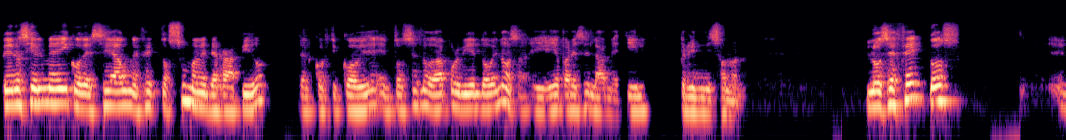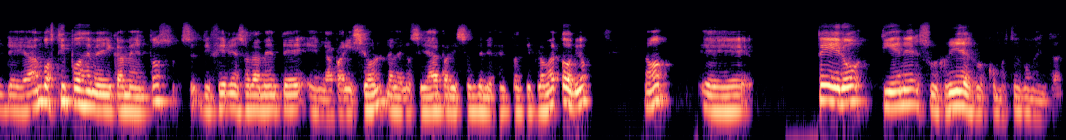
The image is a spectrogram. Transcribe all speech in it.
Pero si el médico desea un efecto sumamente rápido del corticoide, entonces lo da por vía endovenosa y ahí aparece la metilprednisolona. Los efectos de ambos tipos de medicamentos difieren solamente en la aparición, la velocidad de aparición del efecto antiinflamatorio, ¿no? Eh, pero tiene sus riesgos, como estoy comentando.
